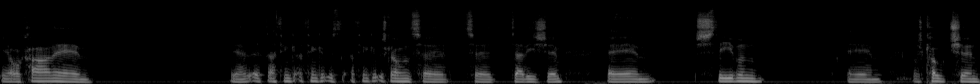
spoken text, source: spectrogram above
you know, I can't. Um, yeah, I think I think it was I think it was going to to Derry's gym. Um, Stephen, um, I was coaching.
